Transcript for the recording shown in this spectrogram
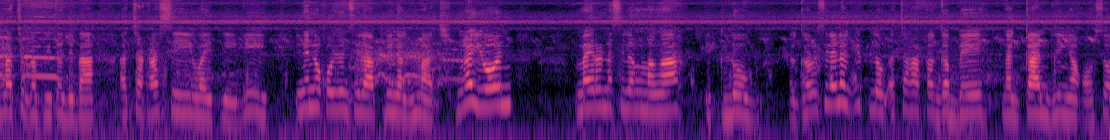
Macho Gapito, di ba? At saka si White Lady. Inano ko yun sila pinag-match. Ngayon, mayroon na silang mga itlog. Nagkaroon sila ng itlog at saka kagabi, nag-candling ako. So,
